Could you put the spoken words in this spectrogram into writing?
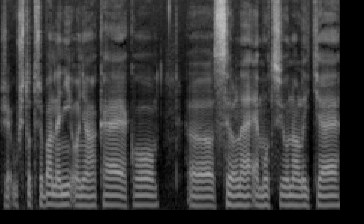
že už to třeba není o nějaké jako eh, silné emocionalitě,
